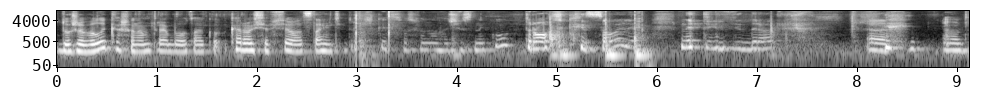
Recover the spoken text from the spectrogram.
дуже велика, що нам треба отак. Коротше, все, відстаньте. Трошки сосаного чеснику, трошки солі, не пів відра. Е, от.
